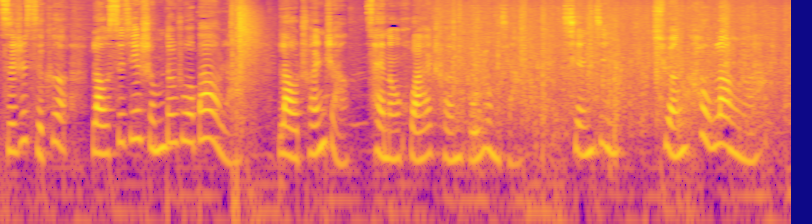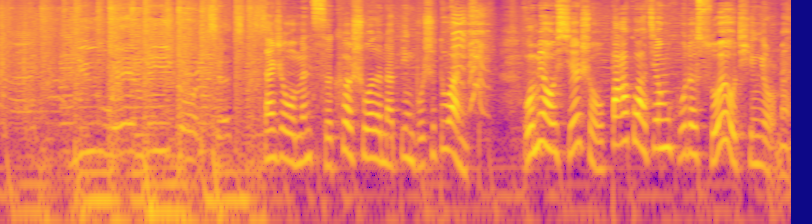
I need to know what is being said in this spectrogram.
此时此刻，老司机什么都弱爆了，老船长才能划船不用桨，前进全靠浪啊！但是我们此刻说的呢，并不是段子，我们要携手八卦江湖的所有听友们，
